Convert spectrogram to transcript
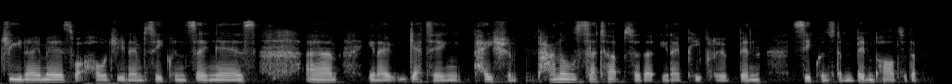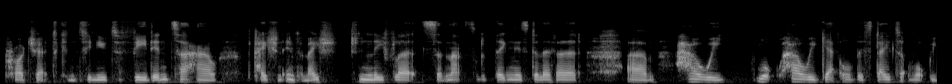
genome is, what whole genome sequencing is, um, you know, getting patient panels set up so that, you know, people who've been sequenced and been part of the project continue to feed into how the patient information leaflets and that sort of thing is delivered, um, how we what, how we get all this data, what we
